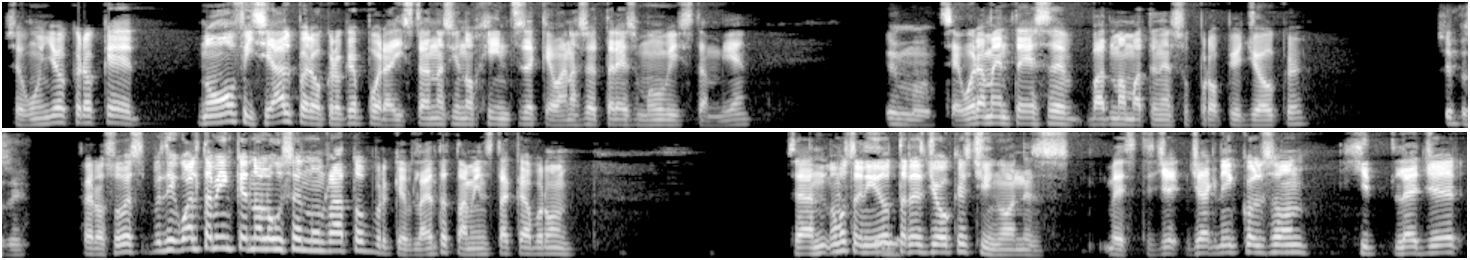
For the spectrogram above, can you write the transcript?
Según yo creo que no oficial, pero creo que por ahí están haciendo hints de que van a hacer tres movies también. Seguramente ese Batman va a tener su propio Joker. Sí, pues sí. Pero subes, pues igual también que no lo usen un rato, porque la neta también está cabrón. O sea, hemos tenido Sí. tres Jokers chingones. Este, Ja- Jack Nicholson, Heath Ledger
